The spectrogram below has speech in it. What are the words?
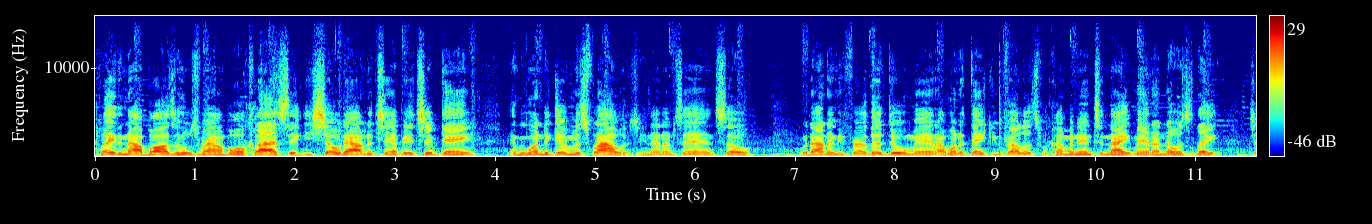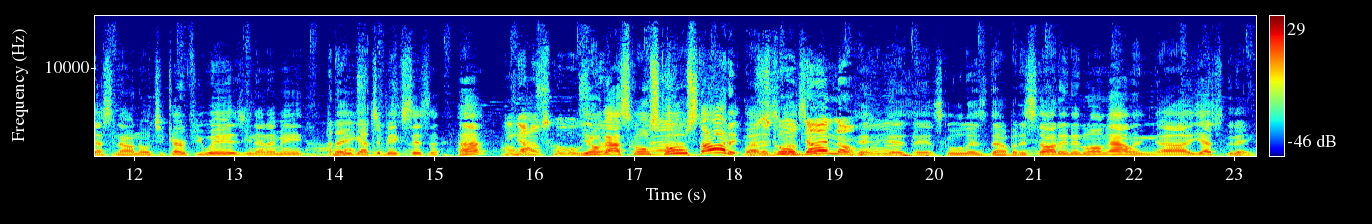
played in our Bars and Hoops Round Ball Classic. He showed out in the championship game, and we wanted to give him his flowers. You know what I'm saying? So, without any further ado, man, I want to thank you fellas for coming in tonight, man. I know it's late. Justin, I don't know what your curfew is. You know what I mean? I know you got your big sister, huh? You ain't got no school. You don't got school. School started. Well, it's School done, though. Yeah, yeah, yeah, school is done, but it started in Long Island uh, yesterday.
